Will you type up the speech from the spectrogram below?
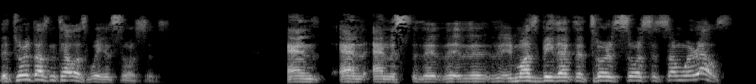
The Torah doesn't tell us where his source is. And, and, and the, the, the, it must be that the Torah's source is somewhere else.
